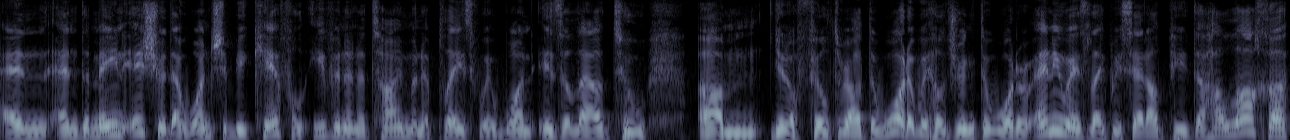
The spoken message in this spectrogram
and, and the main issue that one should be careful, even in a time and a place where one is allowed to um, you know, filter out the water, where he'll drink the water anyways, like we said, al pita halacha.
